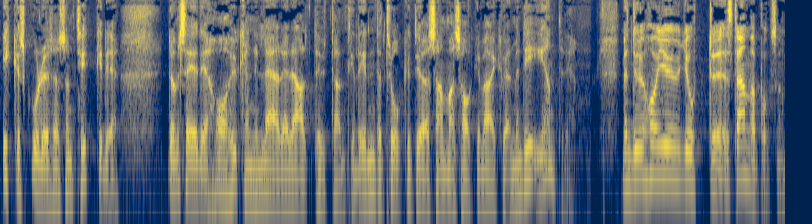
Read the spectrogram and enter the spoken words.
icke-skådespelare som tycker det. De säger det, "Ja, hur kan ni lära er allt utan till? Är det inte tråkigt att göra samma saker varje kväll? Men det är inte det. Men du har ju gjort eh, stand-up också.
